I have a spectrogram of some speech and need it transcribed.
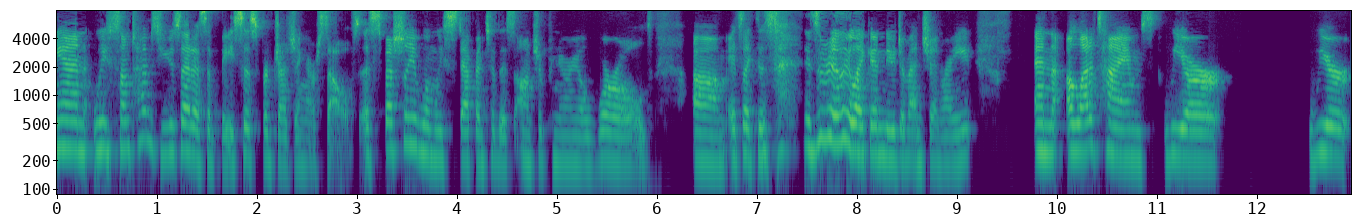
and we sometimes use that as a basis for judging ourselves, especially when we step into this entrepreneurial world. Um, it's like this, it's really like a new dimension, right? And a lot of times we are, we are,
